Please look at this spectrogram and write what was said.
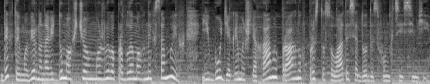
Дехто, ймовірно, навіть думав, що можливо проблема в них самих, і будь-якими шляхами прагнув пристосуватися до дисфункції сім'ї.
